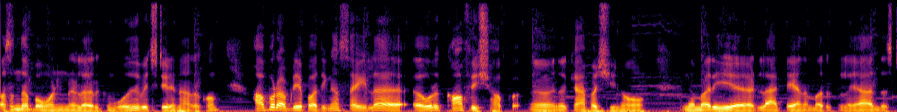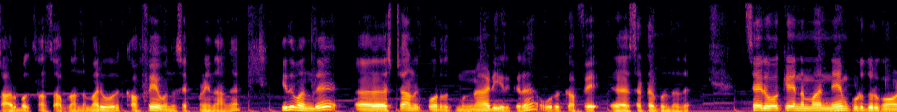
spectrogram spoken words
வசந்த பவனில் இருக்கும்போது வெஜிடேரியனாக இருக்கும். அப்புறம் அப்படியே பார்த்தீங்கன்னா சைடில் ஒரு காஃபி ஷாப்பு இந்த கேபஷினோ இந்த மாதிரி லாட்டே அந்த மாதிரி இருக்கும் இல்லையா? இந்த ஸ்டார் பக்ஸ்லாம் சாப்பிடலாம். அந்த மாதிரி ஒரு கஃபே வந்து செட் பண்ணியிருந்தாங்க. இது வந்து ரெஸ்டாரண்ட் போகிறதுக்கு முன்னாடி இருக்கிற ஒரு கஃபே செட்டப் இருந்தது. சரி ஓகே நம்ம நேம் கொடுத்துருக்கோம்.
